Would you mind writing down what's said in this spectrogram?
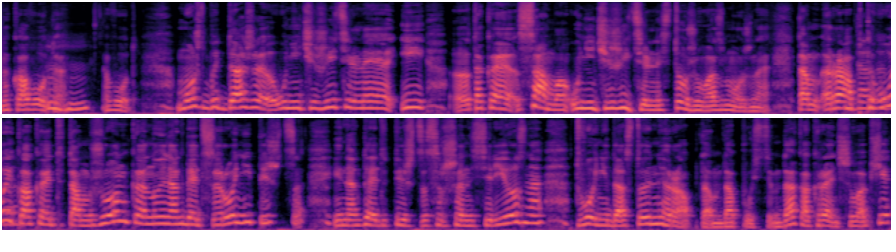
на кого-то. Угу. Вот. Может быть, даже уничижительная и э, такая самоуничижительность тоже возможна. Там раб да, твой, да, да. какая-то там жонка, но иногда это с иронией пишется, иногда это пишется совершенно серьезно. Твой недостойный раб, там, допустим, да, как раньше вообще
